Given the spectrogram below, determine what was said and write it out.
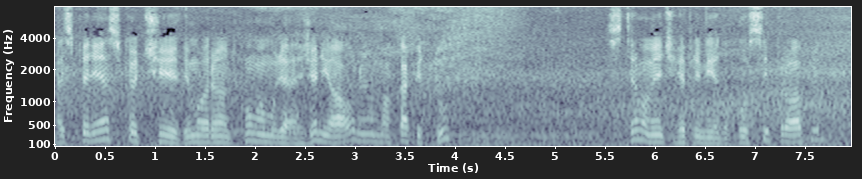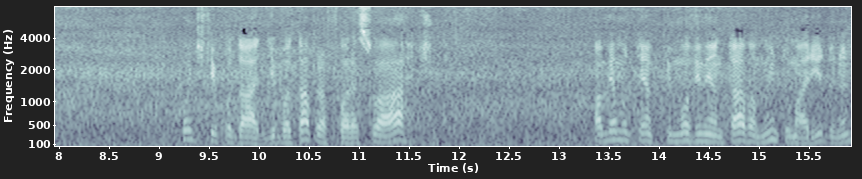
A experiência que eu tive morando com uma mulher genial, né, uma capitu, extremamente reprimida por si própria, com dificuldade de botar para fora a sua arte, ao mesmo tempo que movimentava muito o marido, né?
